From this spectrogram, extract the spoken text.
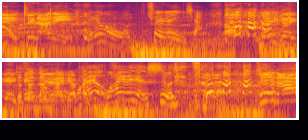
哎，去哪里？没有，我确认一下。可以可以可以。这三张牌你要看。还有，我还有一点事，我去哪？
